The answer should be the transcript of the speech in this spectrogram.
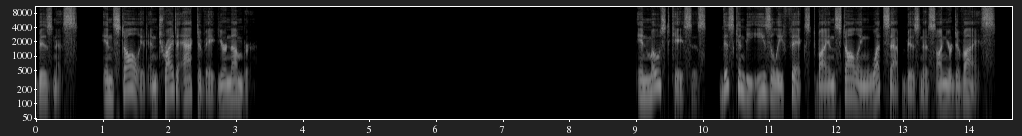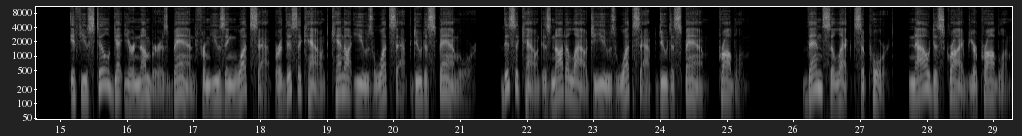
Business. Install it and try to activate your number. In most cases, this can be easily fixed by installing WhatsApp Business on your device. If you still get your number as banned from using WhatsApp or this account cannot use WhatsApp due to spam or this account is not allowed to use WhatsApp due to spam problem. Then select Support. Now describe your problem.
